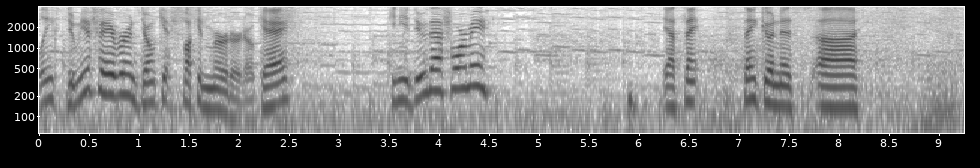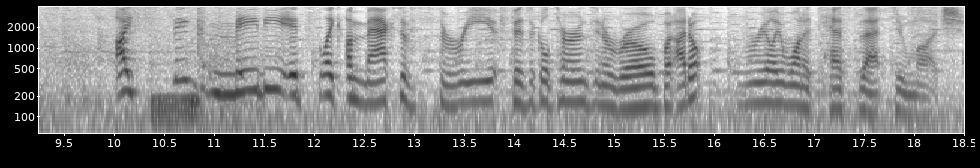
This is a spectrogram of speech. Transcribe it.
Lynx, do me a favor and don't get fucking murdered, okay? Can you do that for me? Yeah, thank thank goodness. Uh, I think maybe it's like a max of three physical turns in a row, but I don't really want to test that too much.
